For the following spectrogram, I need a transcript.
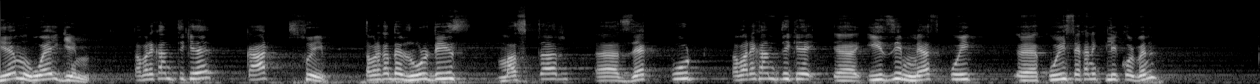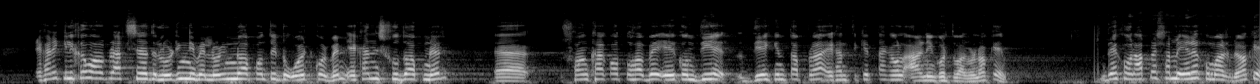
গেম ওয়াই গেম তারপর এখান থেকে কাট সুইপ তারপর এখান থেকে রুল ডিস মাস্টার জ্যাকপুট তারপর এখান থেকে ইজি ম্যাচ কুইক কুইজ এখানে ক্লিক করবেন। এখানে ক্লিক করার পর আপনার লোডিং নেবে লোডিং নেওয়ার পর্যন্ত একটু ওয়েট করবেন। এখানে শুধু আপনার সংখ্যা কত হবে, এরকম দিয়ে দিয়ে কিন্তু আপনারা এখান থেকে টাকাগুলো আর্নিং করতে পারবেন ওকে দেখুন, আপনার সামনে এরকম আসবে ওকে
